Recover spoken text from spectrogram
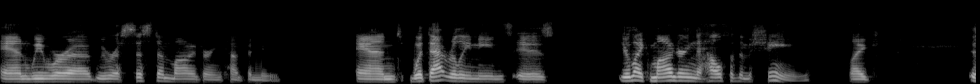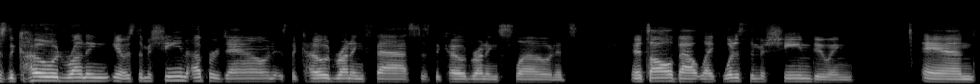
and we were a we were a system monitoring company. And what that really means is you're like monitoring the health of the machine. Like is the code running you know is the machine up or down? Is the code running fast? Is the code running slow? And it's and it's all about like what is the machine doing? And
